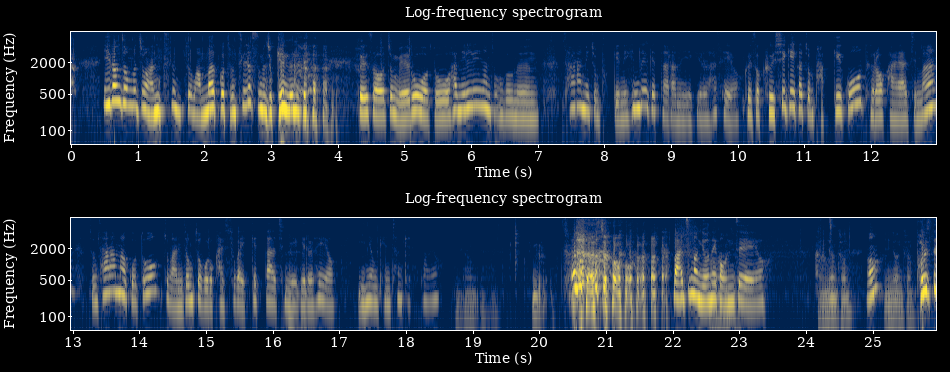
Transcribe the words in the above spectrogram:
이런 점은 좀 안 좀 안 맞고 좀 틀렸으면 좋겠는데. 그래서 좀 외로워도 한 1, 2년 정도는 사람이 좀 붙기는 힘들겠다라는 얘기를 하세요. 그래서 그 시기가 좀 바뀌고 들어가야지만 좀 사람하고도 좀 안정적으로 갈 수가 있겠다 지금 얘기를 해요. 2년 괜찮겠어요? 그냥 힘들어. 마지막 연애가 아, 언제예요? 2년 전? 어? 2년 전? 벌써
